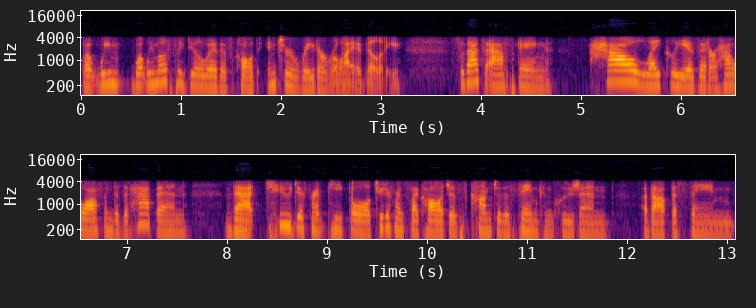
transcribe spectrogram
but we what we mostly deal with is called inter-rater reliability. So that's asking how likely is it or how often does it happen that two different people, two different psychologists come to the same conclusion about the same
